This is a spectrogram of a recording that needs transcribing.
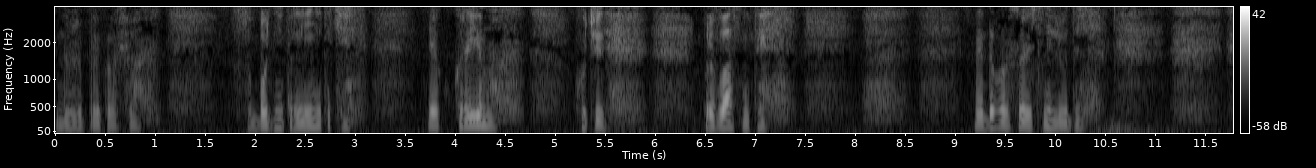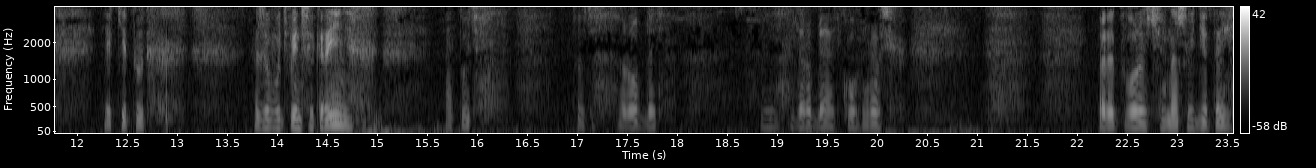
Дуже прикро, що в свободній країні такі, як Україну, хочуть привласнити недобросовісні люди які тут живуть в іншій країні, а тут, тут роблять свій, заробляють ку гроші, перетворюючи наших дітей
